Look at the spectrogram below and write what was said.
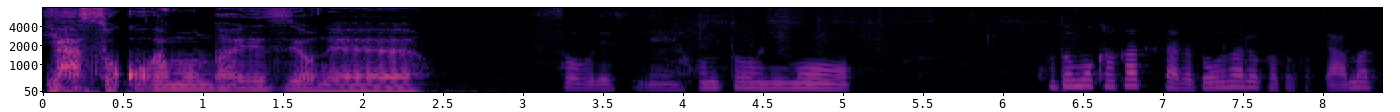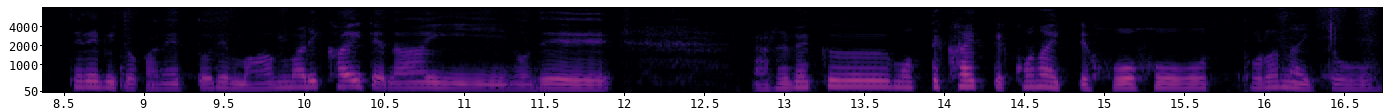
いや、そこが問題ですよね。そうですね。本当にもう、子供かかったらどうなるかとかってあんまテレビとかネットでもあんまり書いてないので、なるべく持って帰ってこないって方法を取らないと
